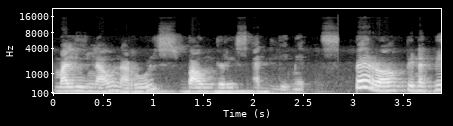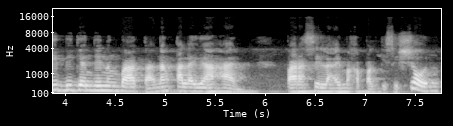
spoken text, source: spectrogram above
malinaw na rules, boundaries, and limits. Pero pinagbibigyan din ng bata ng kalayaan para sila ay makapagdesisyon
